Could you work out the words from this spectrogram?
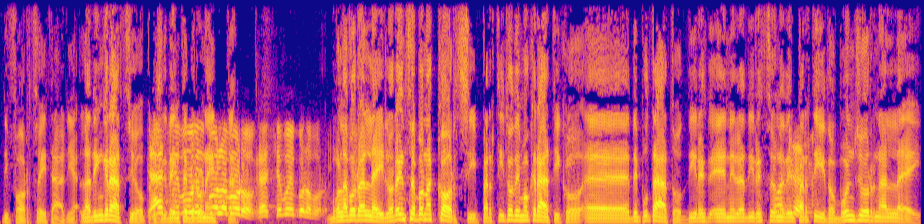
di Forza Italia. La ringrazio Presidente voi, Brunetta. Buon lavoro, grazie a voi e buon lavoro. Buon lavoro a lei. Lorenzo Bonaccorsi, Partito Democratico, eh, deputato dire- eh, nella direzione Buongiorno. del partito. Buongiorno a lei.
